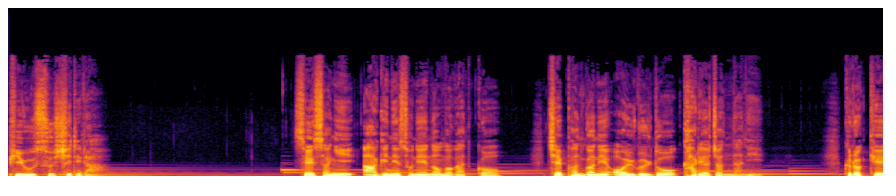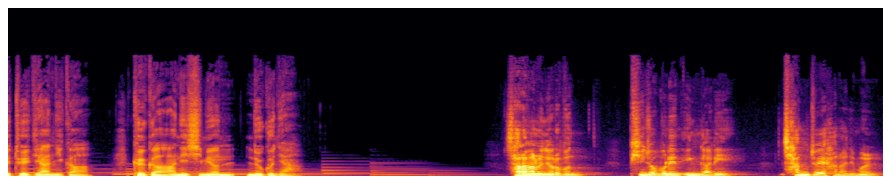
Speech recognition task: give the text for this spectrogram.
비웃으시리라. 세상이 악인의 손에 넘어갔고 재판관의 얼굴도 가려졌나니 그렇게 되게 하니가 그가 아니시면 누구냐 사랑하는 여러분, 피조분인 인간이 창조의 하나님을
